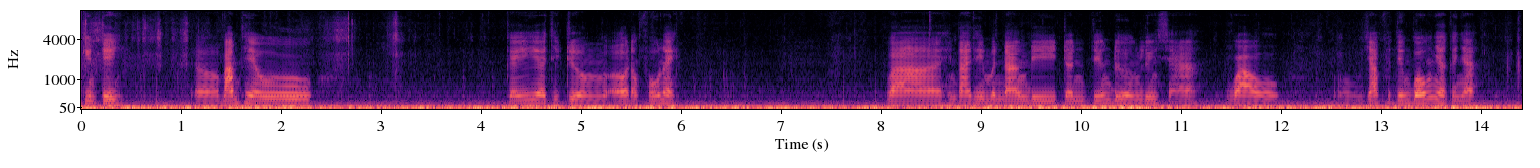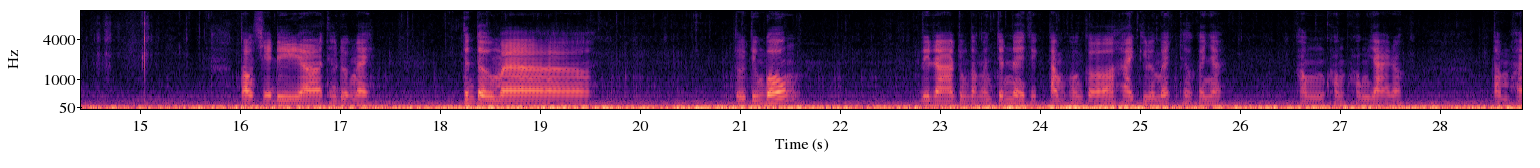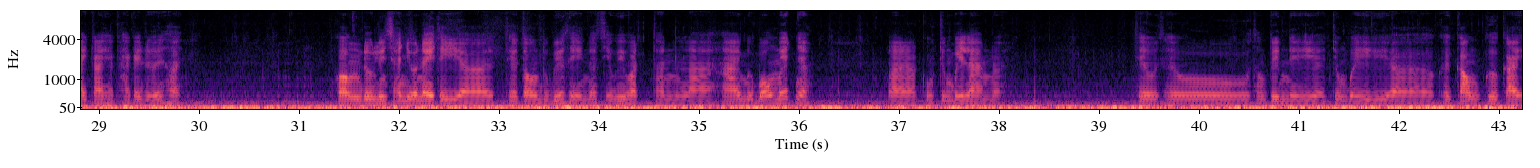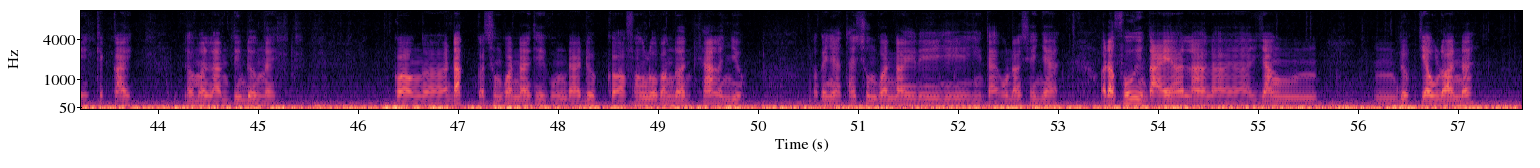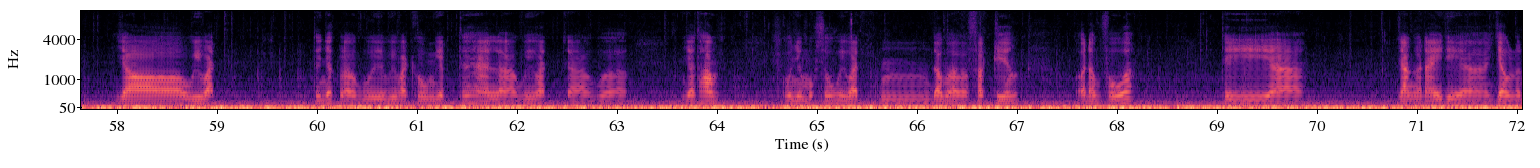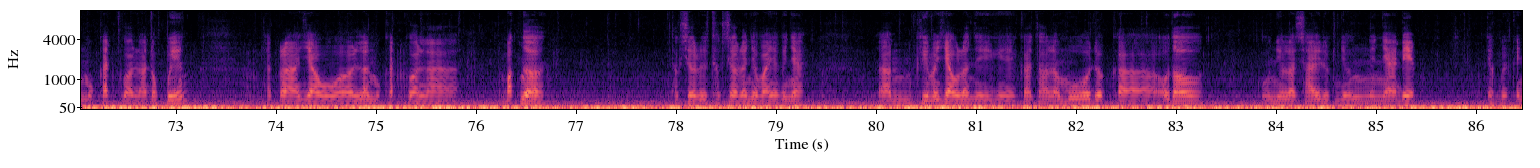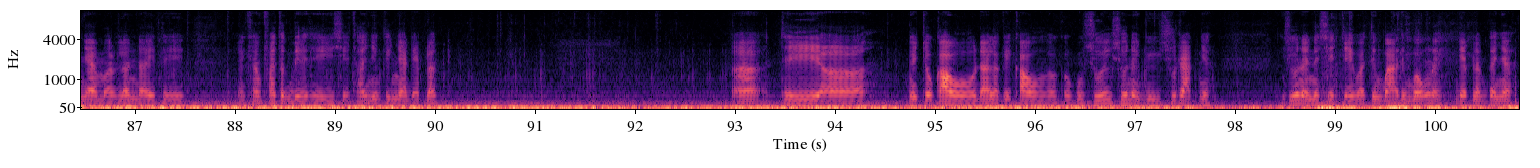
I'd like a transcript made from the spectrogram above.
kiên trì uh, bám theo cái thị trường ở đồng phố này. Và hiện tại thì mình đang đi trên tuyến đường liên xã vào giáp với tuyến 4 nha cả nhà. Toàn sẽ đi uh, theo đường này. Tính từ mà từ tuyến 4 đi ra trung tâm hành chính này chắc tầm khoảng cỡ 2 km thôi cả nhà. Không không không dài đâu. Tầm hai cây hoặc hai cây rưỡi thôi. Còn đường liên xã nhựa này thì uh, theo toàn được biết thì nó sẽ quy hoạch thành là 24 mét nha. Và cũng chuẩn bị làm rồi theo theo thông tin thì ờ, chuẩn bị ờ, khởi công cưa cây cắt cây để mà làm tuyến đường này. Còn ờ, đất ở xung quanh đây thì cũng đã được phân lô bán nền khá là nhiều. Ở cái nhà thấy xung quanh đây thì hiện tại cũng đang xây nhà. Ở Đồng Phú hiện tại á, là là dân được giàu lên đó do quy hoạch. Thứ nhất là quy, quy hoạch khu công nghiệp thứ hai là quy hoạch uh, giao thông cũng như một số quy hoạch um, đó mà phát triển ở Đồng Phú á, thì à, dân ở đây thì à, giàu lên một cách gọi là đột biến hoặc là giàu à, lên một cách gọi là bất ngờ. Thực sự thực sự là như vậy nha cả nhà. À, khi mà giàu lên thì có thể là mua được à, ô tô cũng như là xây được những cái nhà đẹp. Đặc biệt cái nhà mà lên đây thì khám phá thực địa thì sẽ thấy những cái nhà đẹp lắm. À, thì ờ, ngay chỗ cầu đây là cái cầu cầu con suối suối này cái suối rạc nha suối này nó sẽ chạy qua tiếng 3 tiếng 4 này đẹp lắm cả nhà.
